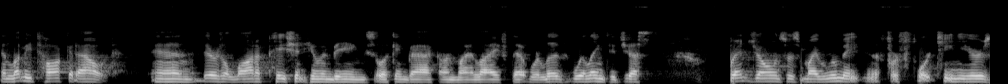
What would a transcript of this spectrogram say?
and let me talk it out. And there's a lot of patient human beings looking back on my life that were li- willing to just Brent Jones was my roommate for 14 years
